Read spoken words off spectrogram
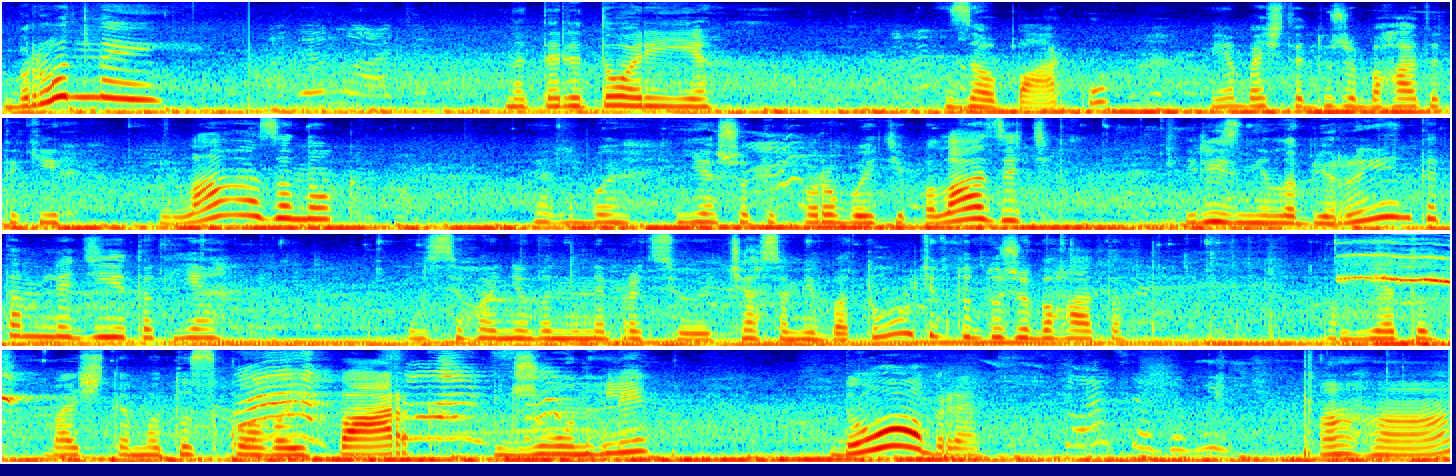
Брудний. На території зоопарку. Є, бачите, дуже багато таких і лазанок. Якби є що тут поробити і полазить. І різні лабіринти там для діток є. Але сьогодні вони не працюють. Часом і батутів тут дуже багато. Є тут, бачите, мотузковий парк, джунглі. Добре. Ага.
